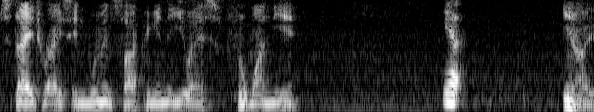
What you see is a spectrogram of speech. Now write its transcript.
stage race in women's cycling in the US for one year yeah, you know,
